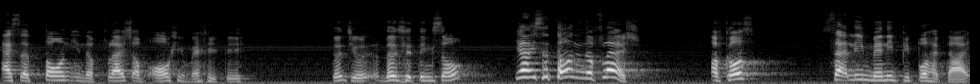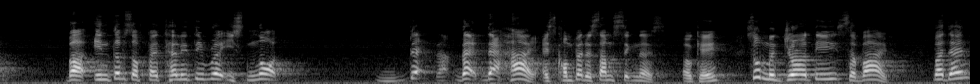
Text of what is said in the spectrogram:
as a thorn in the flesh of all humanity. Don't you, don't you think so? Yeah, it's a thorn in the flesh. Of course, sadly, many people have died. But in terms of fatality rate, it's not that, that, that high as compared to some sickness. Okay? So majority survive. But then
